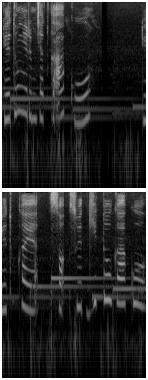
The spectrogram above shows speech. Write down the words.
dia tuh ngirim chat ke aku. Dia tuh kayak sok sweet gitu ke aku.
